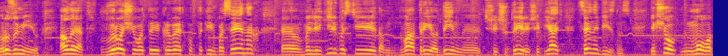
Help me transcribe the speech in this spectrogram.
Розумію, але вирощувати креветку в таких басейнах е, в малій кількості, там 2, 3, 1, е, чи 4, чи 5 це не бізнес. Якщо мова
